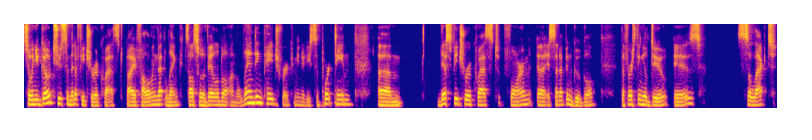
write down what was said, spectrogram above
So when you go to submit a feature request by following that link, it's also available on the landing page for our community support team. Um, this feature request form uh, is set up in Google. The first thing you'll do is select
